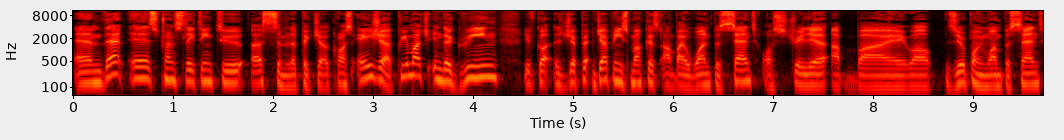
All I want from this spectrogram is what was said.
and that is translating to a similar picture across Asia. Pretty much in the green, you've got the Jap- Japanese markets up by one percent, Australia up by well zero point one percent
